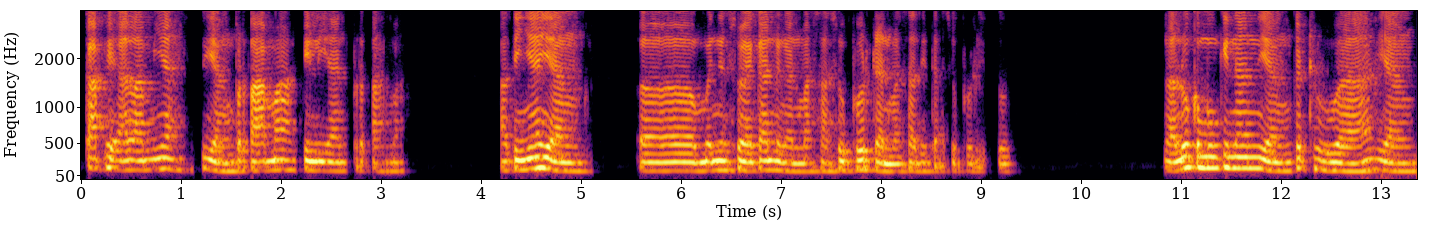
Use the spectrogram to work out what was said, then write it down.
KB alamiah itu yang pertama pilihan pertama artinya yang eh, menyesuaikan dengan masa subur dan masa tidak subur itu. Lalu kemungkinan yang kedua yang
